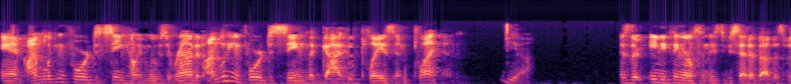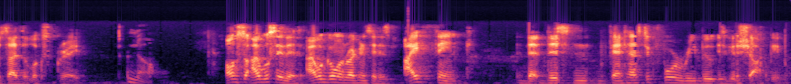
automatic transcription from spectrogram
and I'm looking forward to seeing how he moves around. And I'm looking forward to seeing the guy who plays him play him. yeah. Is there anything else that needs to be said about this besides it looks great? No. Also, I will say this. I will go on record and say this. I think that this Fantastic Four reboot is going to shock people.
